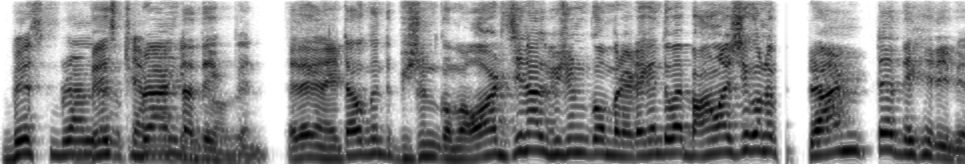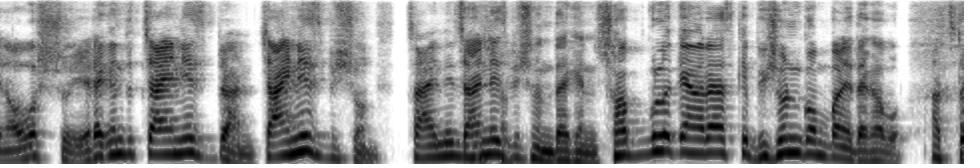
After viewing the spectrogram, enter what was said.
বেস্ট ব্র্যান্ড বেস্ট ব্র্যান্ডটা দেখবেন। দেখেন এটাও কিন্তু ভীষণ কোম্পানি অরিজিনাল ভীষণ কোম্পানি এটা কিন্তু ভাই বাংলাদেশে কোনো ব্র্যান্ডটা দেখে দিবেন অবশ্যই। এটা কিন্তু Chinese brand Chinese vision. Chinese Chinese vision. দেখেন সবগুলো ক্যামেরা আজকে ভীষণ কোম্পানি দেখাবো। আচ্ছা। তো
